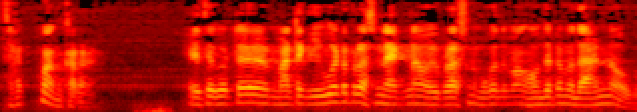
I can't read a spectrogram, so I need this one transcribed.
සක්මන් කරන්න. එතකොට මට කිව්වට ප්‍රශ්නයක් නෑ ওই ප්‍රශ්න මොකද මම හොඳටම දන්නවා ඔබ.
